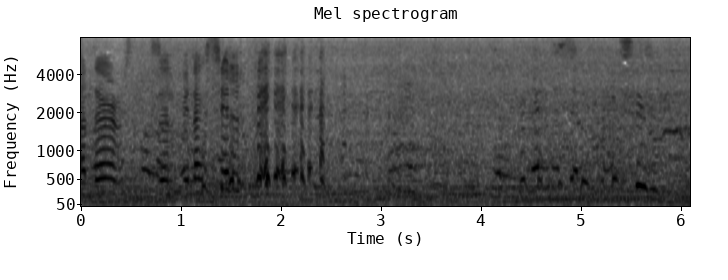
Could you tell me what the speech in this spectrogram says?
Yeah. Si mother, selfie ng selfie.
